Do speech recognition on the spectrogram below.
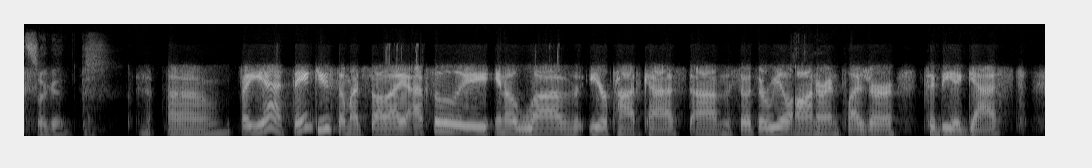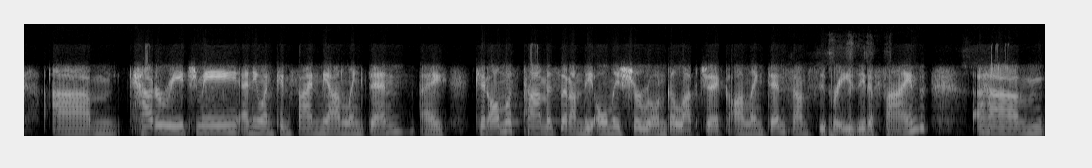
so good. Um, but yeah, thank you so much, Saul. I absolutely, you know, love your podcast. Um, so it's a real honor and pleasure to be a guest. Um, how to reach me? Anyone can find me on LinkedIn. I can almost promise that I'm the only Sharon Golubchik on LinkedIn, so I'm super easy to find. Um,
